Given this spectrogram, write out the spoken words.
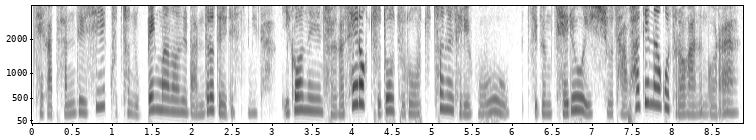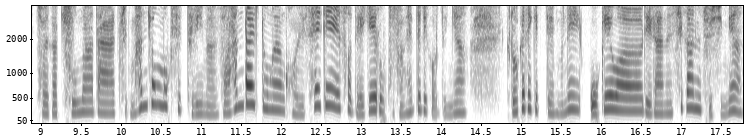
제가 반드시 9600만 원을 만들어 드리겠습니다. 이거는 저희가 세력 주도주로 추천을 드리고 지금 재료 이슈 다 확인하고 들어가는 거라 저희가 주마다 지금 한 종목씩 드리면서 한 달 동안 거의 3개에서 4개로 구성해 드리거든요. 그렇게 되기 때문에 5개월이라는 시간을 주시면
